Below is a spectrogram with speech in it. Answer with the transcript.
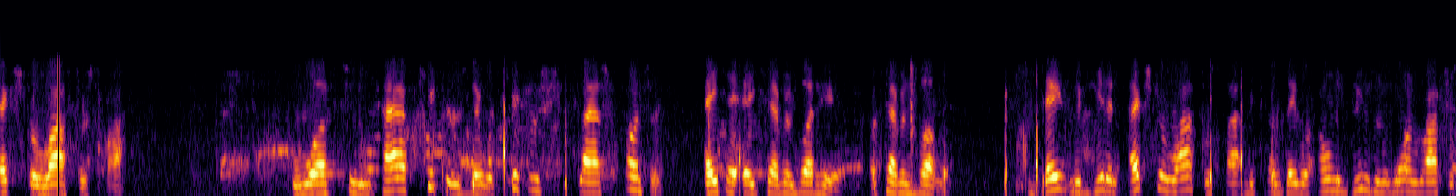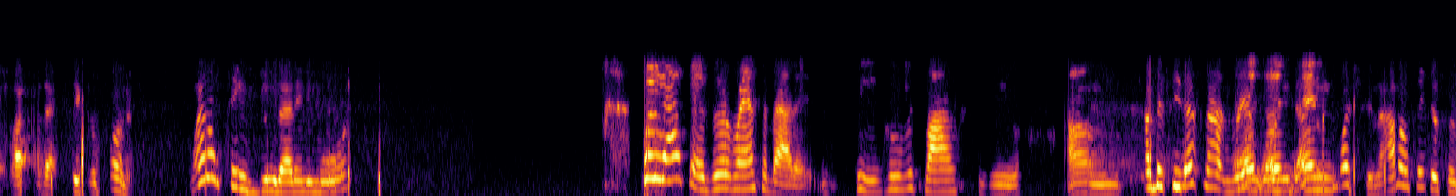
extra roster spot was to have kickers that were kickers slash punters, aka Kevin Butthead or Kevin Butler. They would get an extra roster spot because they were only using one roster spot for that kicker punter. Why don't teams do that anymore? Put it out there. Do a rant about it. See who responds to you. Um, I mean, see, that's not rant And- and- That's a question. I don't think it's a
